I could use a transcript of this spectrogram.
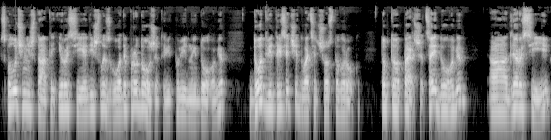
Сполучені Штати і Росія дійшли згоди продовжити відповідний договір до 2026 року. Тобто, перше, цей договір для Росії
